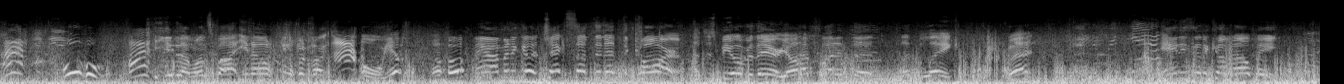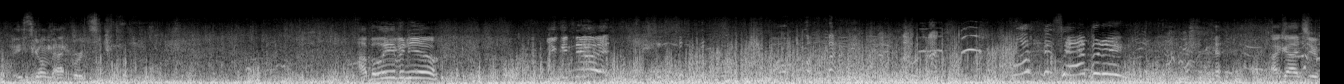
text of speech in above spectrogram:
Ah, ooh, ah. You get to that one spot, you know mean? Ow, yep. Uh-huh. Hey, I'm gonna go check something at the car. I'll just be over there. Y'all have fun at the at the lake. What? Andy's gonna come help me. He's going backwards. I believe in you. You can do it. what is happening? I got you.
